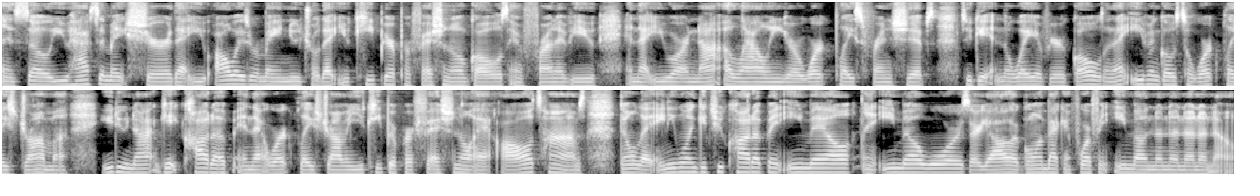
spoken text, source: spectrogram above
And so you have to make sure that you always remain neutral, that you keep your professional goals in front of you, and that you are not allowing your workplace friendships to get in the way of your goals. And that even goes to workplace drama. You do not get caught up in that workplace drama. You keep it professional at all times. Don't let anyone get you caught up in email and email wars or y'all are going back and forth in email. No, no, no, no, no.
